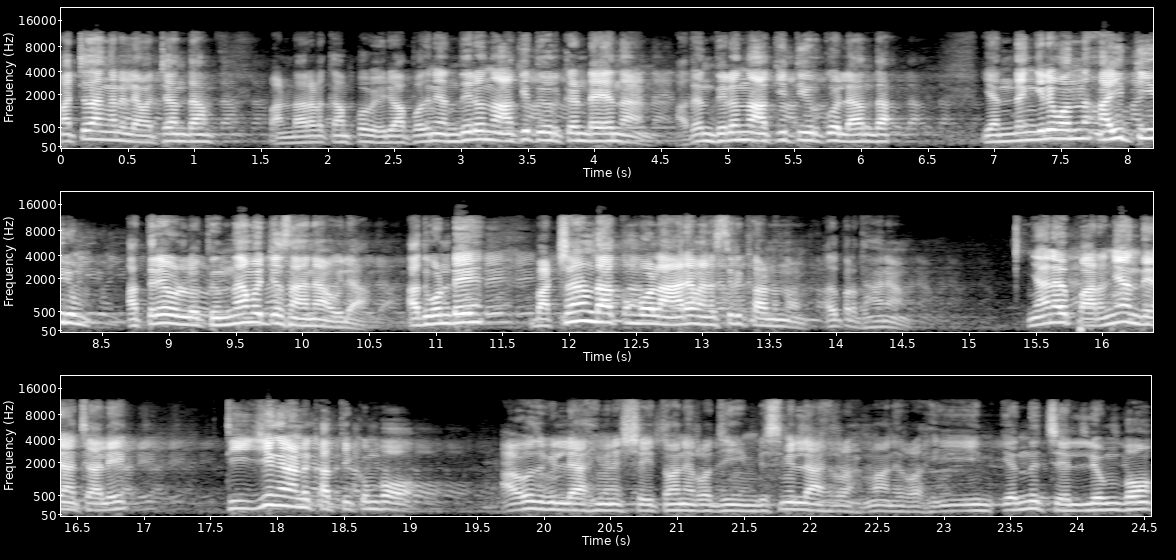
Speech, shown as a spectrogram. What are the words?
മറ്റത് അങ്ങനല്ല മറ്റെന്താ പണ്ടാറടക്കം ഇപ്പോൾ വരും. അപ്പോൾ അതിന് എന്തെങ്കിലും ഒന്ന് ആക്കി തീർക്കണ്ടേ എന്നാണ്. അതെന്തെങ്കിലും ഒന്ന് ആക്കി തീർക്കുമല്ല എന്താ? എന്തെങ്കിലും ഒന്ന് ആയിത്തീരും. അത്രേ ഉള്ളൂ. തിന്നാൻ പറ്റിയ സാധനമാവില്ല അതുകൊണ്ട് ഭക്ഷണം ഉണ്ടാക്കുമ്പോൾ ആരെ മനസ്സിൽ കാണുന്നു? അത് പ്രധാനമാണ്. ഞാനത് പറഞ്ഞ എന്തിനാ തീയ്യങ്ങനെയാണ് തീ ഇങ്ങനെ കത്തിക്കുമ്പോ ഔദു ബില്ലാഹിമിന ഷെയ്ത്താനി റഹീം എന്ന് ചെല്ലുമ്പോൾ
